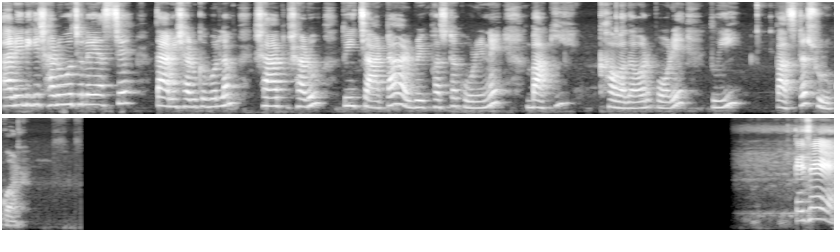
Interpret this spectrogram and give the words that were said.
আর এদিকে সারুও চলে আসছে। তা আমি সারুকে বললাম সার সারু তুই চাটা আর ব্রেকফাস্টটা করে নে বাকি খাওয়া দাওয়ার পরে তুই কাজটা শুরু কর कैसे है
